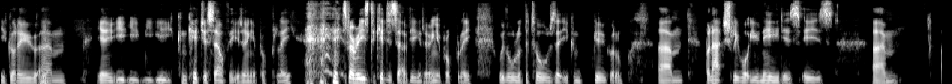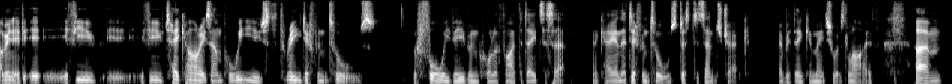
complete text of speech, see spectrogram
you've got to yeah. um, you know you, you, you can kid yourself that you're doing it properly. it's very easy to kid yourself if you're doing it properly with all of the tools that you can Google. Um, but actually, what you need is is um, I mean, if if you if you take our example, we use three different tools before we've even qualified the data set. Okay, and they're different tools just to sense check everything and make sure it's live. Um,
